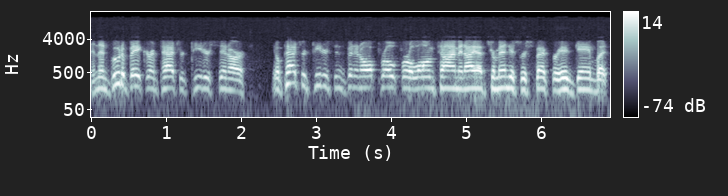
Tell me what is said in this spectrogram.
And then Budda Baker and Patrick Peterson are, you know, Patrick Peterson's been an All-Pro for a long time, and I have tremendous respect for his game. But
